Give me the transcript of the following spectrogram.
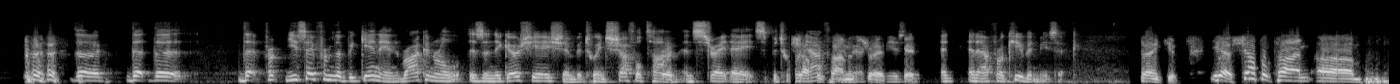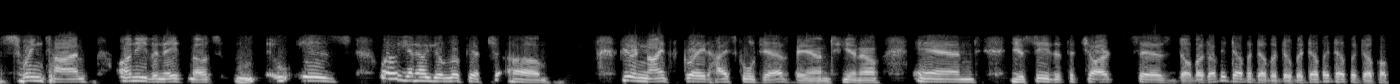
the the the that you say from the beginning, rock and roll is a negotiation between shuffle time Right. and straight eights, between Shuffle Afro time and American straight, music okay. and, and Afro Cuban music. Thank you. Yeah, shuffle time, um, swing time, uneven eighth notes is, well, you know, you look at, um, if you're a ninth grade high school jazz band, you know, and you see that the chart says dubba dubba dubba dubba dubba dubba dubba dubba,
